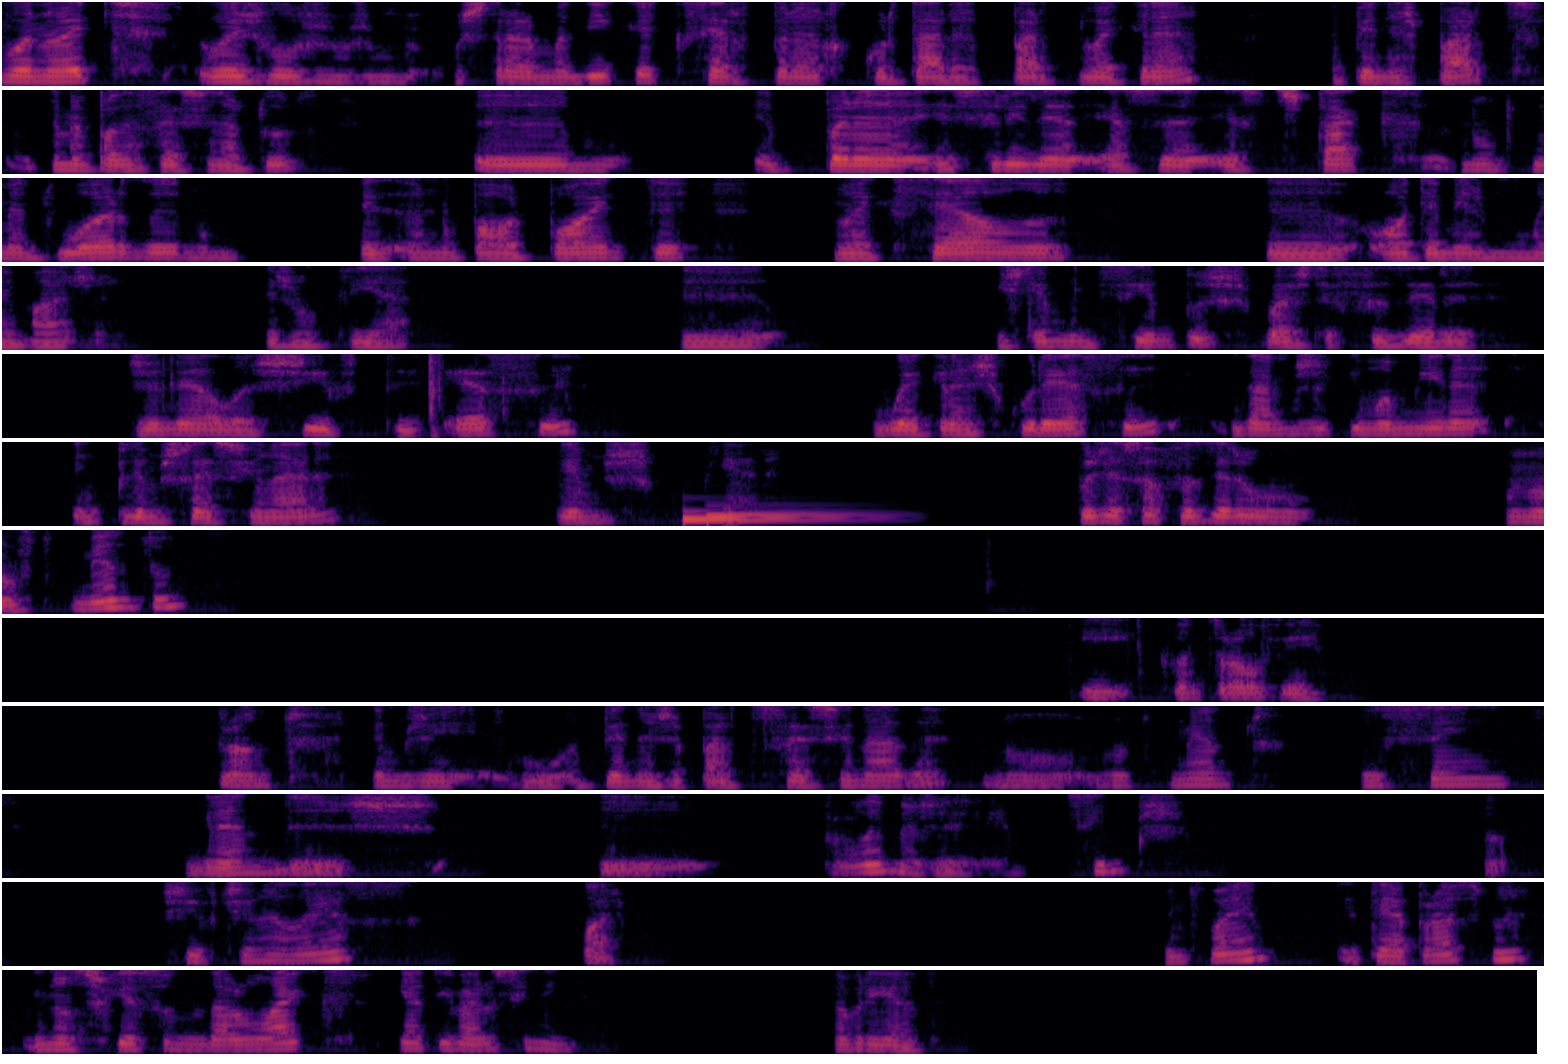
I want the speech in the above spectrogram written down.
Boa noite. Hoje vou-vos mostrar uma dica que serve para recortar parte do ecrã, apenas parte, também podem selecionar tudo, hum, para inserir essa, esse destaque num documento Word, num, no PowerPoint, no Excel eh, ou até mesmo numa imagem que estejam a criar. Isto é muito simples, basta fazer janela Shift S, o ecrã escurece e dá-nos aqui uma mira em que podemos selecionar, podemos copiar. Depois é só fazer um, um novo documento. E Ctrl V. Pronto, temos apenas a parte selecionada no, no documento sem grandes eh, problemas. É, é muito simples. Shift Channel S. Claro. Muito bem. Até à próxima. E não se esqueçam de dar um like e ativar o sininho. Obrigado.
